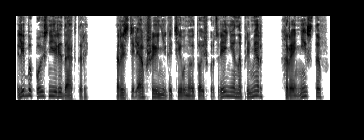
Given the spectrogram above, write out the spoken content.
либо поздние редакторы, разделявшие негативную точку зрения, например, хронистов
